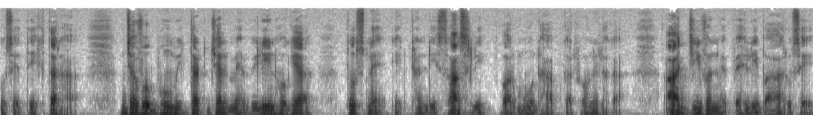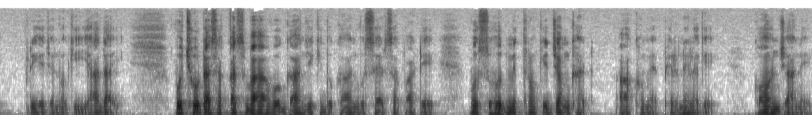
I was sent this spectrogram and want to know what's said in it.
उसे देखता रहा। जब वो भूमि तट जल में विलीन हो गया तो उसने एक ठंडी सांस ली और मुँह ढाप कर रोने लगा। आज जीवन में पहली बार उसे प्रियजनों की याद आई। वो छोटा सा कस्बा, वो गांजे की दुकान, वो सैर सपाटे वो सुहद मित्रों के जमघट आँखों में फिरने लगे। कौन जाने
